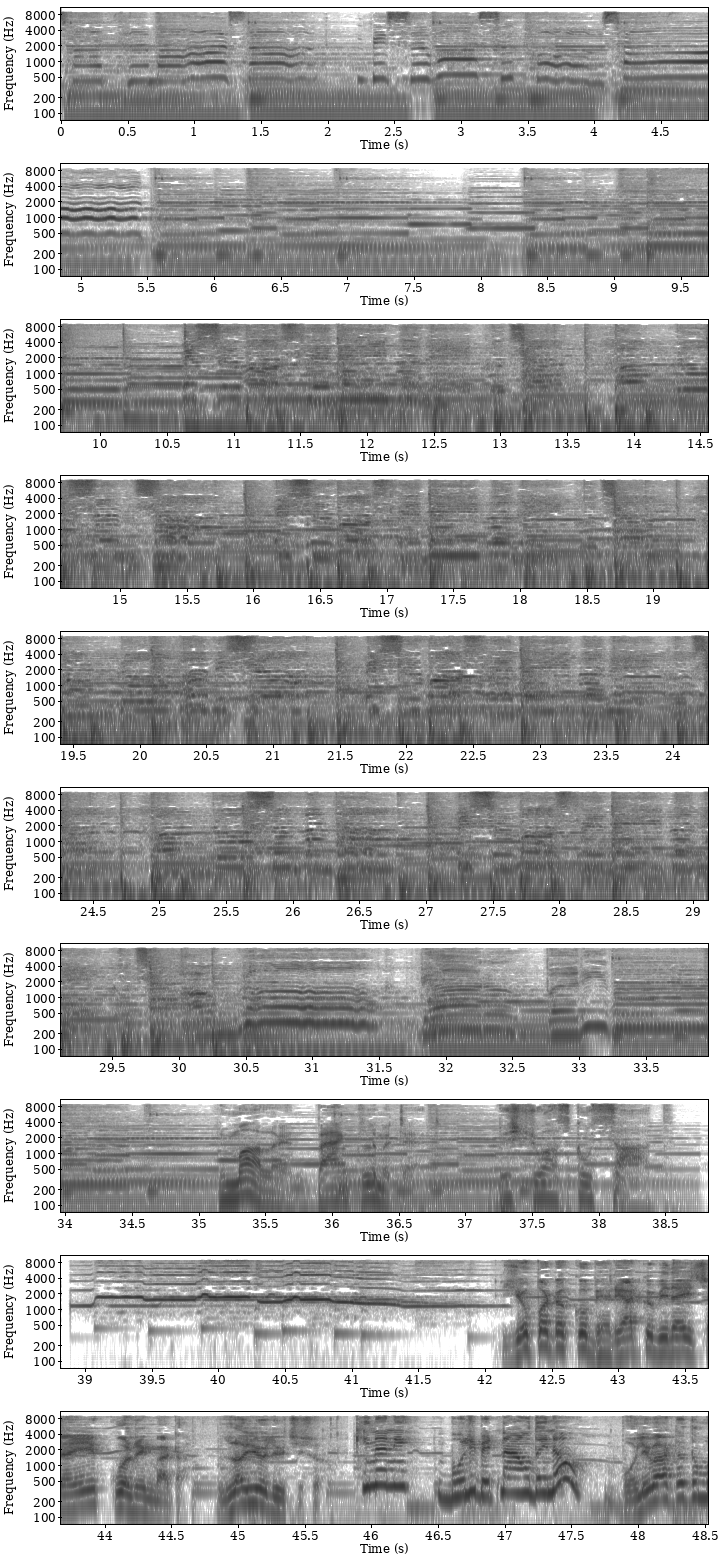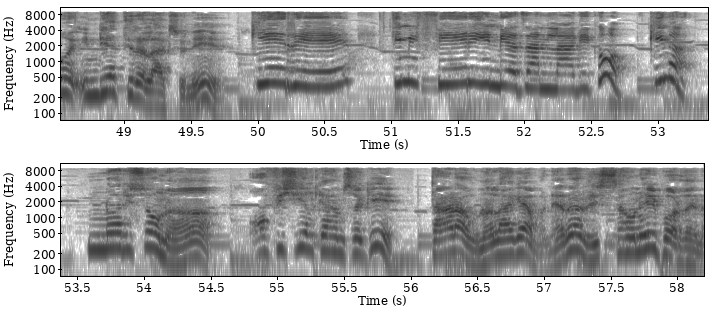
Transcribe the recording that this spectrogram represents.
साथमा साथ विश्वासको साथ। विश्वासले नै बनेको छ हाम्रो संसार। हिमालयन बैंक लिमिटेड विश्वासको साथ यो पटकको भेटघाटको विदाई चाहिँ कोल्ड ड्रिङ्कबाट। ल यो लिउ चिसो किन नि भोलि भेट्न आउँदैनौ? भोलिबाट त म इन्डियातिर लाग्छु नि। के रे? तिमी फेरि इन्डिया जान लागेको? किन? नरिसाउ न अफिसियल काम छ कि? टाढा हुन लाग्यो भनेर रिसाउनै पर्दैन।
